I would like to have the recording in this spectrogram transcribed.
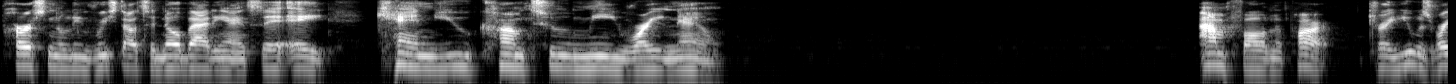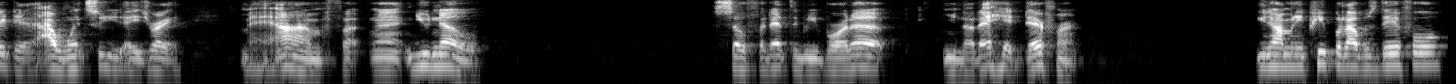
personally reached out to nobody and said, hey, can you come to me right now? I'm falling apart. Dre, you was right there. I went to you, hey Dre. Man, I'm fuck man, you know. So for that to be brought up, you know, that hit different. You know how many people I was there for?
